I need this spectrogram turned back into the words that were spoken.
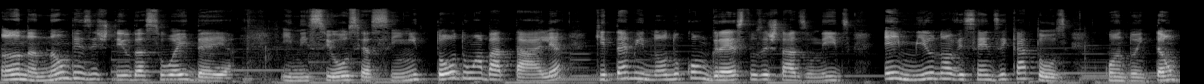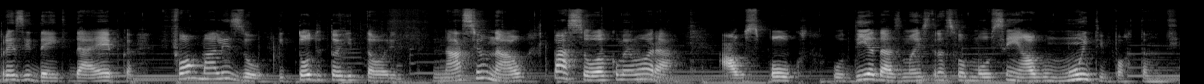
Ana não desistiu da sua ideia. Iniciou-se assim toda uma batalha que terminou no Congresso dos Estados Unidos em 1914, quando o então presidente da época formalizou e todo o território nacional passou a comemorar. Aos poucos, o Dia das Mães transformou-se em algo muito importante.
